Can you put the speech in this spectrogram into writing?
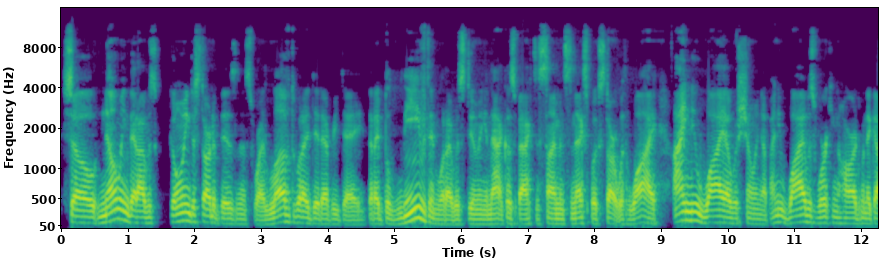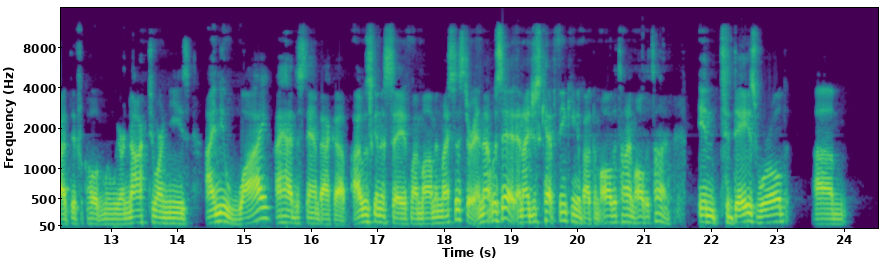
So knowing that I was going to start a business where I loved what I did every day, that I believed in what I was doing, and that goes back to Simon Sinek's book, Start With Why. I knew why I was showing up. I knew why I was working hard when it got difficult, when we were knocked to our knees. I knew why I had to stand back up. I was going to save my mom and my sister, and that was it. And I just kept thinking about them all the time, all the time. In today's world, um,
